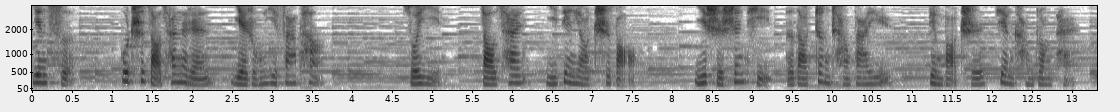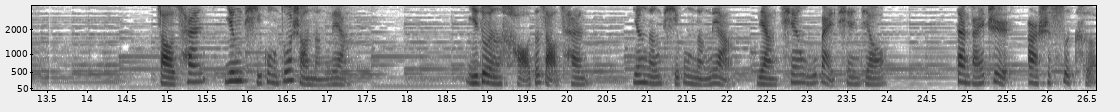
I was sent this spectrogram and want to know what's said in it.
因此，不吃早餐的人也容易发胖，所以早餐一定要吃饱，以使身体得到正常发育，并保持健康状态。早餐应提供多少能量？一顿好的早餐应能提供能量两千五百千焦，蛋白质二十四克，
